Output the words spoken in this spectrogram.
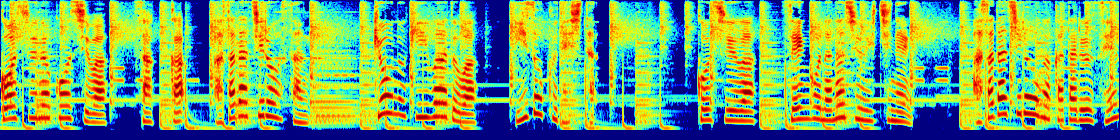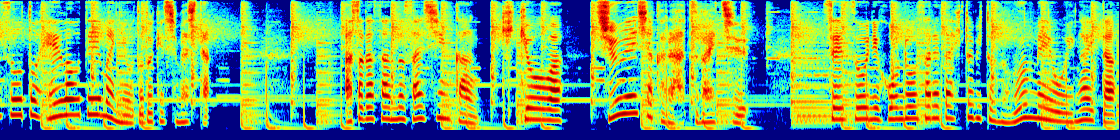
今週の講師は作家浅田次郎さん。今日のキーワードは遺族でした。今週は戦後71年浅田次郎が語る戦争と平和をテーマにお届けしました。浅田さんの最新刊「帰郷」は集英社から発売中。戦争に翻弄された人々の運命を描いた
